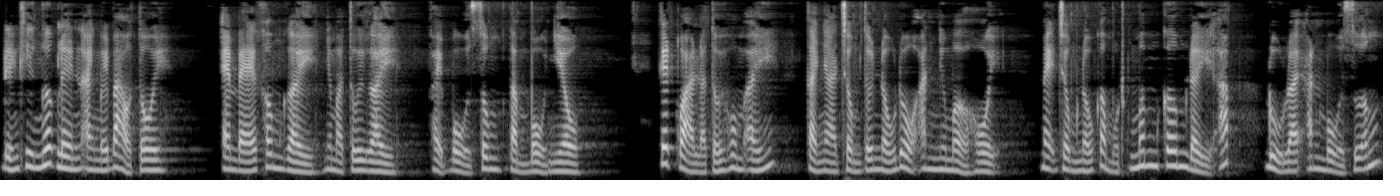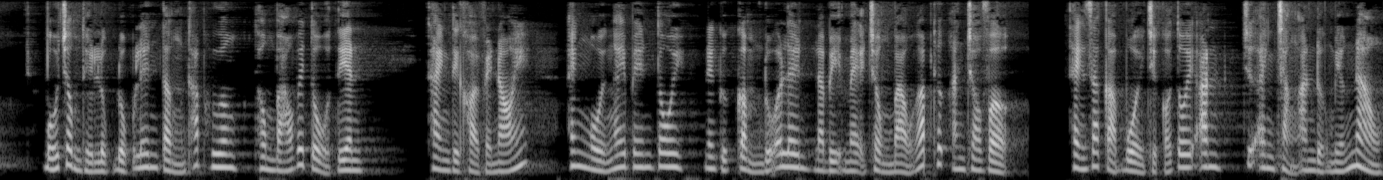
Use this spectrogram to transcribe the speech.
Đến khi ngước lên anh mới bảo tôi, em bé không gầy nhưng mà tôi gầy, phải bổ sung tầm bổ nhiều. Kết quả là tối hôm ấy, cả nhà chồng tôi nấu đồ ăn như mở hội. Mẹ chồng nấu cả một mâm cơm đầy ắp, đủ loại ăn bổ dưỡng. Bố chồng thì lục đục lên tầng thắp hương, thông báo với tổ tiên. Thành thì khỏi phải nói, anh ngồi ngay bên tôi nên cứ cầm đũa lên là bị mẹ chồng bảo gắp thức ăn cho vợ. Thành ra cả buổi chỉ có tôi ăn, chứ anh chẳng ăn được miếng nào.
